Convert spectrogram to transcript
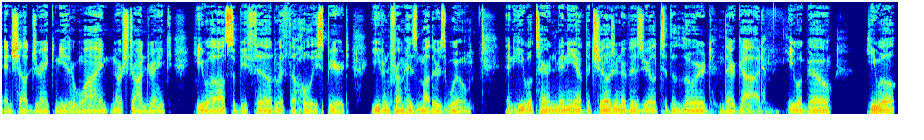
and shall drink neither wine nor strong drink. He will also be filled with the Holy Spirit, even from his mother's womb and he will turn many of the children of Israel to the Lord their God. He will go, he will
